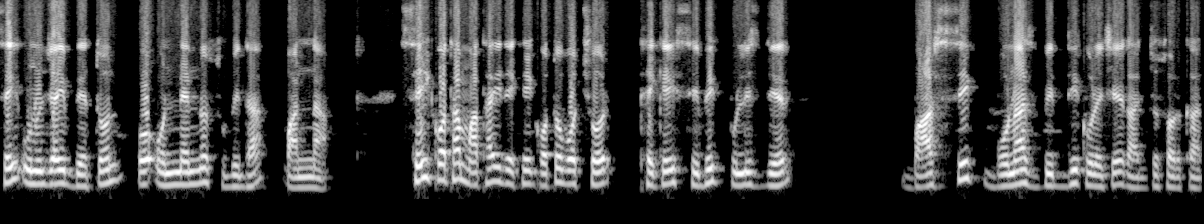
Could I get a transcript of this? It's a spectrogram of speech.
সেই অনুযায়ী বেতন ও অন্যান্য সুবিধা পান না। সেই কথা মাথায় রেখে গত বছর থেকেই সিভিক পুলিশদের বার্ষিক বোনাস বৃদ্ধি করেছে রাজ্য সরকার।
